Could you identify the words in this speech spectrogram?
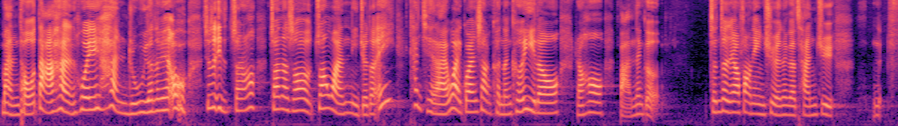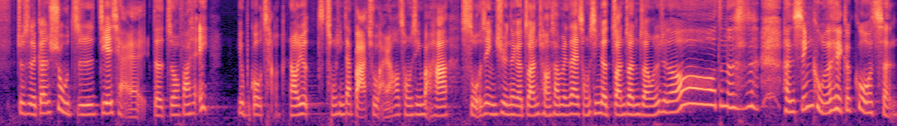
满头大汗、挥汗如雨在那边哦，就是一直钻。然后钻的时候，钻完你觉得哎，看起来外观上可能可以了哦，然后把那个。真正要放进去的那个餐具，就是跟树枝接起来的之后，发现哎、又不够长，然后又重新再拔出来，然后重新把它锁进去那个砖床上面，再重新的钻钻钻，我就觉得哦，真的是 很辛苦的一个过程。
